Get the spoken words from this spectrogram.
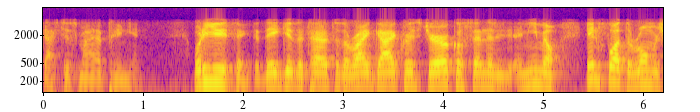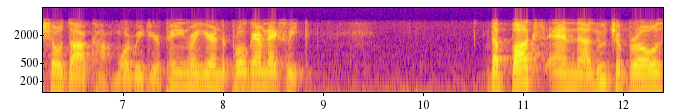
That's just my opinion. What do you think? Did they give the title to the right guy, Chris Jericho? Send an email, info at theromanshow.com. We'll read your opinion right here in the program next week the Bucks and uh, Lucha Bros.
